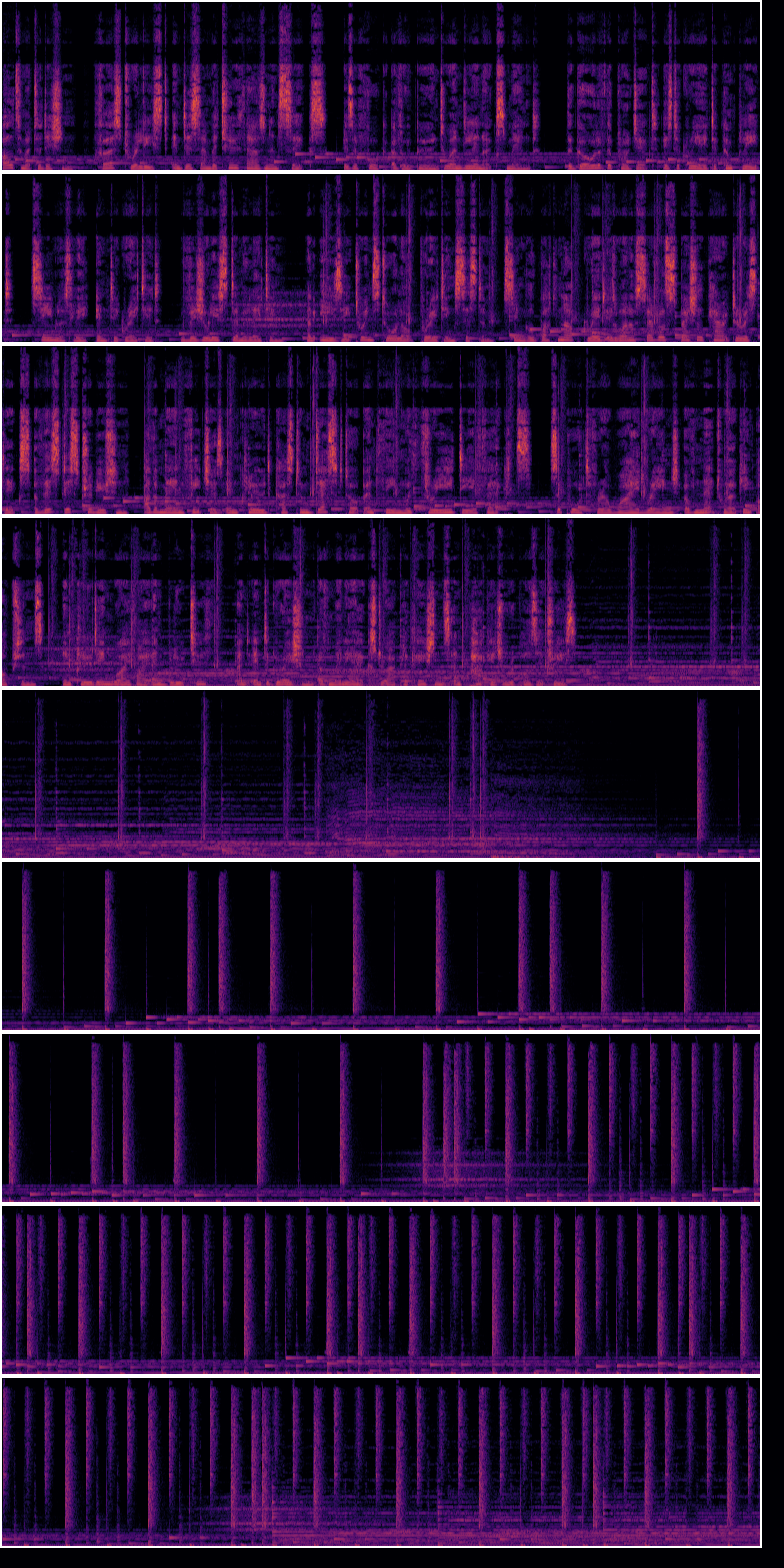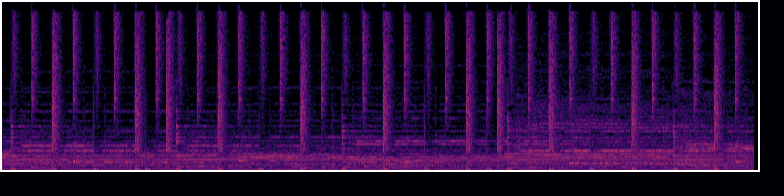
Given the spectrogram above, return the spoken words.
Ultimate Edition, first released in December 2006, is a fork of Ubuntu and Linux Mint. The goal of the project is to create a complete, seamlessly integrated, visually stimulating, and easy to install operating system. Single button upgrade is one of several special characteristics of this distribution. Other main features include custom desktop and theme with 3D effects, Support for a wide range of networking options, including Wi-Fi and Bluetooth, and integration of many extra applications and package repositories. Yeah.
